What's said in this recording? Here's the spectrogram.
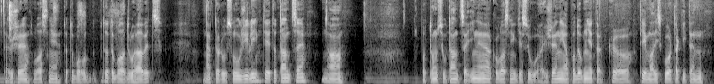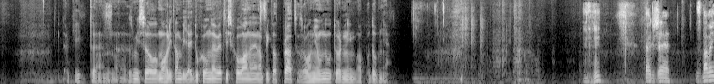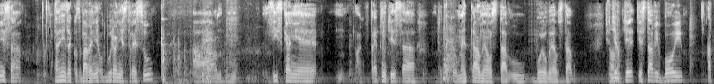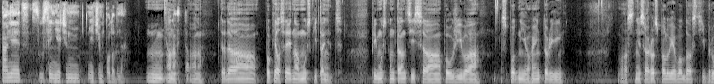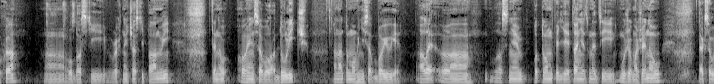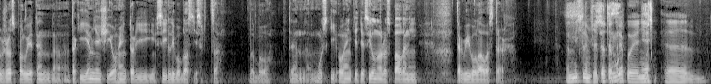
Takže vlastne toto, bolo, toto bola druhá vec, na ktorú slúžili tieto tance. No a potom sú tance iné, ako vlastne, kde sú aj ženy a podobne, tak uh, tie mali skôr taký ten taký ten zmysel, mohli tam byť aj duchovné veci schované, napríklad práca s ohňom vnútorným a podobne. Mhm. Takže zbavenie sa tanec ako zbavenie, odbúranie stresu a získanie, prepnutie sa do takého mentálneho stavu, bojového stavu. Čiže tie, tie, stavy v boji a tanec sú si niečím, niečím podobné. Mm, áno, áno. Teda pokiaľ sa jedná o mužský tanec. Pri mužskom tanci sa používa spodný oheň, ktorý vlastne sa rozpaluje v oblasti brucha v oblasti vrchnej časti pánvy. Ten oheň sa volá dulič a na tom ohni sa bojuje. Ale vlastne potom, keď je tanec medzi mužom a ženou, tak sa už rozpaluje ten taký jemnejší oheň, ktorý sídli v oblasti srdca. Lebo ten mužský oheň, keď je silno rozpálený, tak vyvoláva strach. Myslím, že toto prepojenie e,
